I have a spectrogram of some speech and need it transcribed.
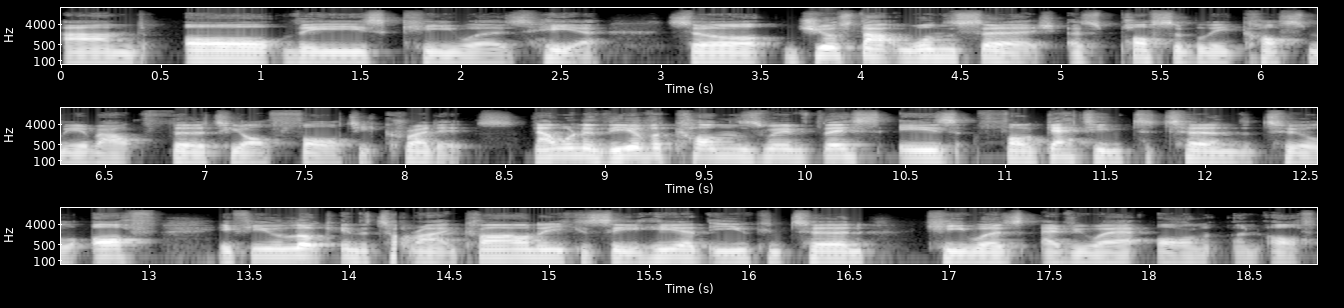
and all these keywords here. So just that one search has possibly cost me about 30 or 40 credits. Now one of the other cons with this is forgetting to turn the tool off. If you look in the top right corner, you can see here that you can turn keywords everywhere on and off.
